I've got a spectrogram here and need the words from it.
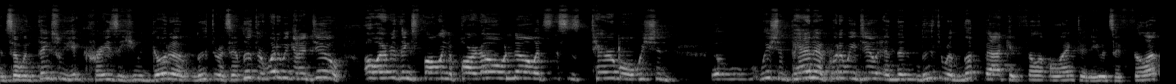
And so when things would get crazy, he would go to Luther and say, Luther, what are we going to do? Oh, everything's falling apart. Oh, no, it's, this is terrible. We should, we should panic. What do we do? And then Luther would look back at Philip Melanchthon. He would say, Philip,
